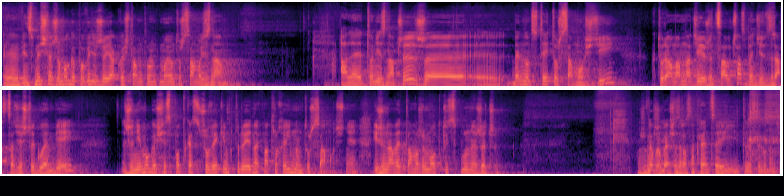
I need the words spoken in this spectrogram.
E, Więc myślę, że mogę powiedzieć, że jakoś tam tą moją tożsamość znam. Ale to nie znaczy, że e, będąc w tej tożsamości, która mam nadzieję, że cały czas będzie wzrastać jeszcze głębiej, że nie mogę się spotkać z człowiekiem, który jednak ma trochę inną tożsamość, nie? I że nawet tam możemy odkryć wspólne rzeczy. Może Dobra, właśnie- bo ja się zaraz nakręcę i tyle z tego będzie.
